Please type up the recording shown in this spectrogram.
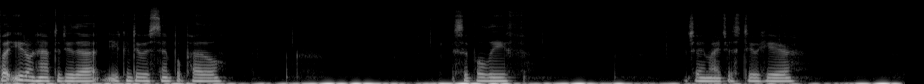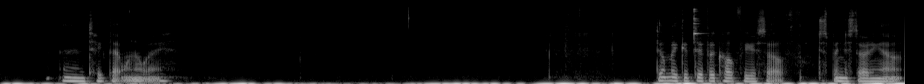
but you don't have to do that. You can do a simple petal, simple leaf, which I might just do here, and take that one away. Don't make it difficult for yourself, just when you're starting out.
